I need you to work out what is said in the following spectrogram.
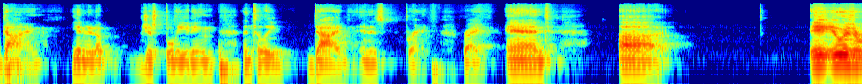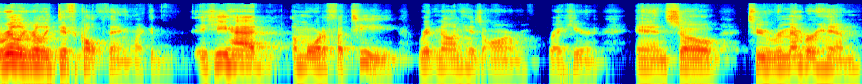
dying. He ended up just bleeding until he died in his brain right? And uh, it, it, was a really really difficult thing. Like he had amor fati written on his arm right here. And so to remember him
